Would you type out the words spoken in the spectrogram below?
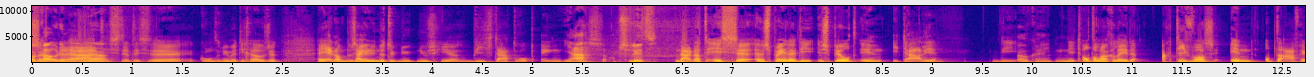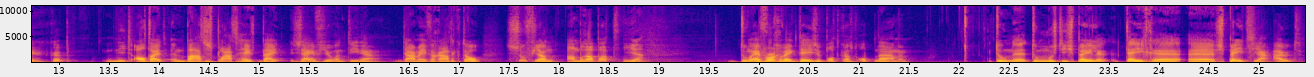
schouder. hè? Ja, Ja, dat is, dat is eh, continu met die gozer. Hey, en dan zijn jullie natuurlijk nu nieuwsgierig. Wie staat er op één? ja absoluut. Nou, dat is eh, een speler die speelt in Italië. Die niet al te lang geleden actief was in, op de Afrika Cup. Niet altijd een basisplaats heeft bij zijn Fiorentina. Daarmee verraad ik het al. Soufian Amrabat. Ja. Toen wij vorige week deze podcast opnamen, toen, eh, toen moest hij spelen tegen eh Spezia uit.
